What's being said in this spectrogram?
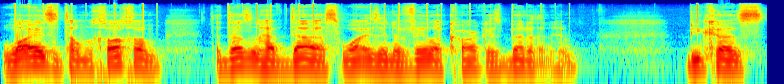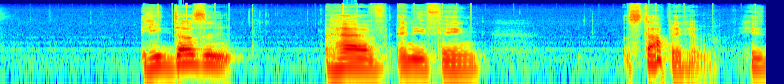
Why is a Talmud Chacham that doesn't have das? Why is an Avela Karka better than him? Because he doesn't have anything stopping him. He,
